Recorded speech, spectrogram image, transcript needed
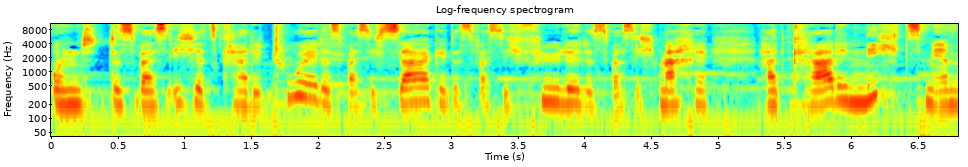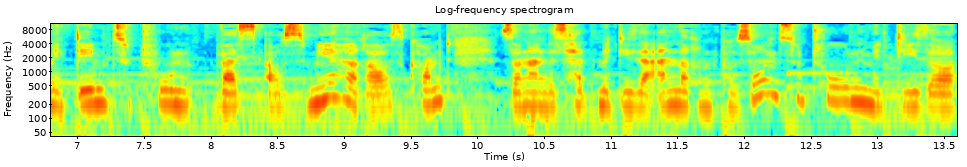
und das, was ich jetzt gerade tue, das, was ich sage, das, was ich fühle, das, was ich mache, hat gerade nichts mehr mit dem zu tun, was aus mir herauskommt, sondern das hat mit dieser anderen Person zu tun, mit dieser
